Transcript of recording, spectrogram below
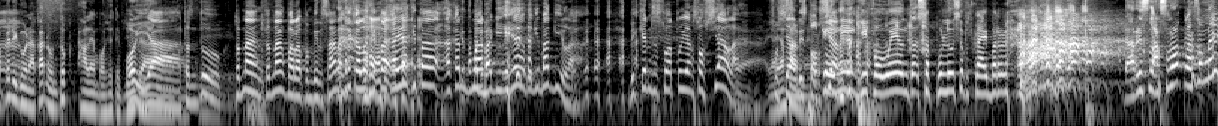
Tapi digunakan untuk hal yang positif juga. Oh iya, tentu. Tenang, tenang para pemirsa. Nanti kalau kita kaya kita akan Kita buat bagi-bagi. Iya, bagi-bagi lah. Bikin sesuatu yang sosial lah. Ya, sosial distorsi. Oke ini giveaway untuk 10 subscriber. Dari Slash Rock langsung nih.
